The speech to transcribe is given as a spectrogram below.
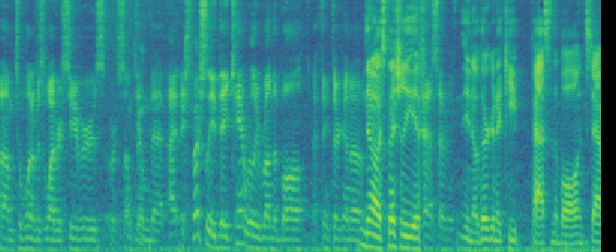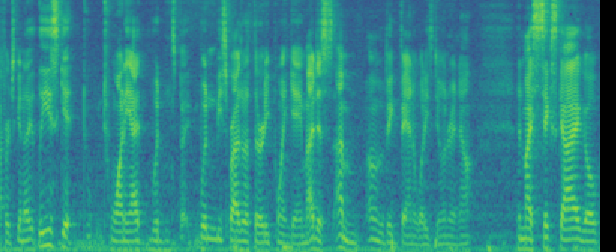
um, to one of his wide receivers or something that. I, especially they can't really run the ball. I think they're gonna. No, especially if Pass heavy. you know they're going to keep passing the ball, and Stafford's going to at least get 20. I wouldn't wouldn't be surprised with a 30 point game. I just I'm I'm a big fan of what he's doing right now. And my sixth guy, I go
